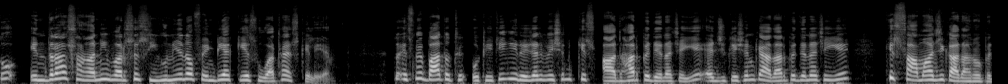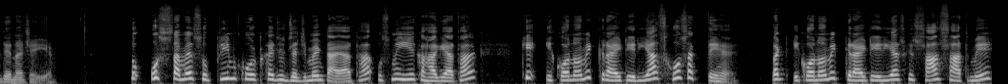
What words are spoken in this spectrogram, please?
तो Indira Sahani versus Union of India case हुआ था इसके लिए. तो इसमें बात उठी थी कि रिजर्वेशन किस आधार पे देना चाहिए एजुकेशन के आधार पे देना चाहिए कि सामाजिक आधारों पे देना चाहिए. तो उस समय सुप्रीम कोर्ट का जो जजमेंट आया था उसमें यह कहा गया था कि इकोनॉमिक क्राइटेरियाज हो सकते हैं बट इकोनॉमिक क्राइटेरियाज के साथ साथ में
